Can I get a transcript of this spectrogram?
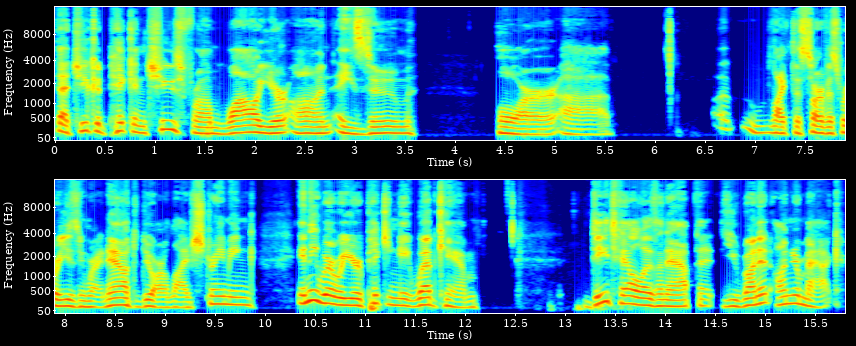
that you could pick and choose from while you're on a Zoom or uh, uh, like the service we're using right now to do our live streaming. Anywhere where you're picking a webcam, Detail is an app that you run it on your Mac.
